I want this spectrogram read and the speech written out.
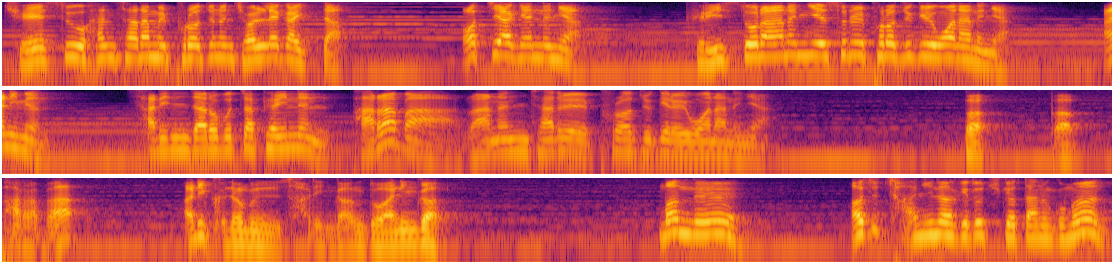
죄수 한 사람을 풀어주는 전례가 있다. 어찌하겠느냐? 그리스도라는 예수를 풀어주길 원하느냐? 아니면 살인자로 붙잡혀 있는 바라바라는 자를 풀어주기를 원하느냐? 바, 바, 바라바? 아니 그놈은 살인강도 아닌가? 맞네. 아주 잔인하게도 죽였다는구만.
